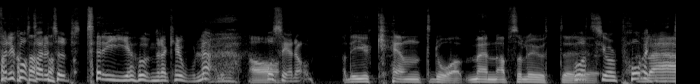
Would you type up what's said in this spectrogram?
För det kostade typ 300 kronor Ja. att se dem. Ja, det är ju Kent då, men absolut. eh, What's your point, Nej,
